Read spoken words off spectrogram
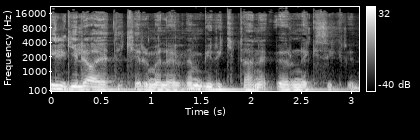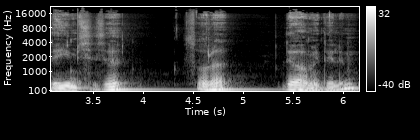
ilgili ayeti kerimelerden bir iki tane örnek zikredeyim size. Sonra devam edelim.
